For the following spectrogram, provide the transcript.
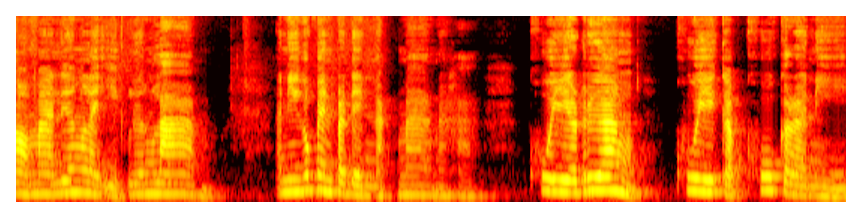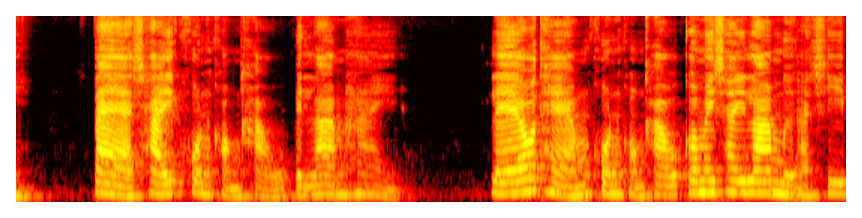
ต่อมาเรื่องอะไรอีกเรื่องล่าม อันนี้ก็เป็นประเด็นหนักมากนะคะ คุยเรื่องคุยกับคู่กรณี แต่ใช้คนของเขาเป็นล่ามให้ แล้วแถมคนของเขาก็ไม่ใช่ล่ามมืออาชีพ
